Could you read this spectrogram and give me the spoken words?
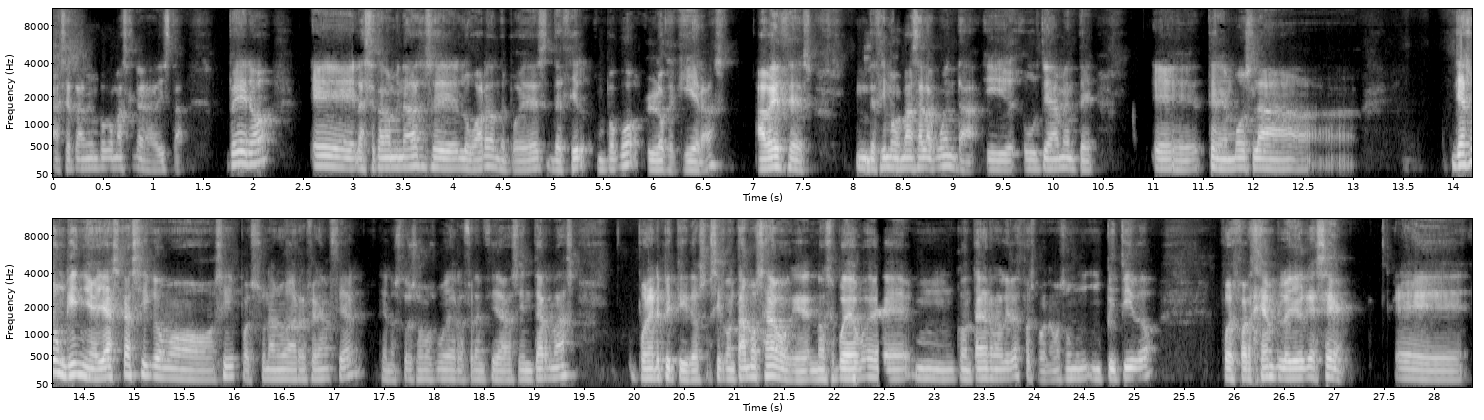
a ser también un poco más generalista. Pero eh, las nominadas es el lugar donde puedes decir un poco lo que quieras. A veces decimos más a la cuenta y últimamente eh, tenemos la... Ya es un guiño, ya es casi como, sí, pues una nueva referencia, que nosotros somos muy de referencias internas, poner pitidos. Si contamos algo que no se puede eh, mm, contar en realidad, pues ponemos un, un pitido. Pues, por ejemplo, yo que sé, eh,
